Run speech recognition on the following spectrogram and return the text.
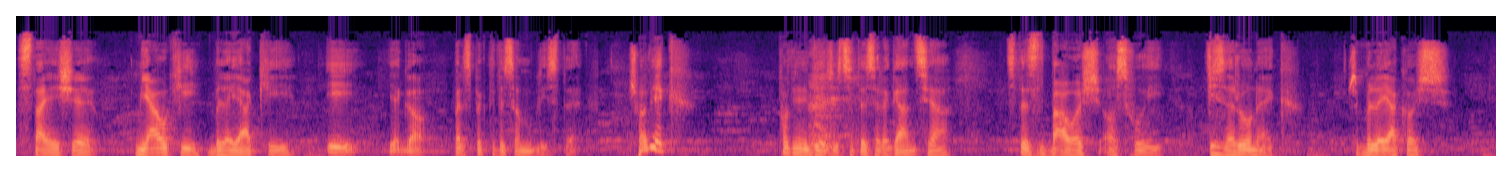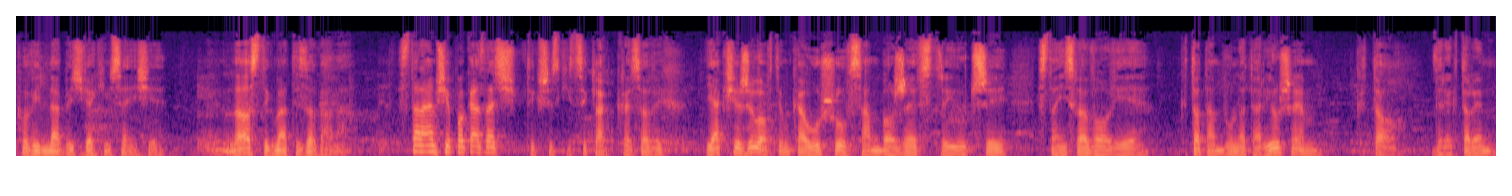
staje się miałki, bylejaki i jego perspektywy są mgliste. Człowiek powinien wiedzieć, co to jest elegancja, co to jest dbałość o swój wizerunek, że byle jakość powinna być w jakimś sensie no, stygmatyzowana. Starałem się pokazać w tych wszystkich cyklach kresowych, jak się żyło w tym Kałuszu, w Samborze, w Stryju czy Stanisławowie, kto tam był notariuszem, kto dyrektorem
